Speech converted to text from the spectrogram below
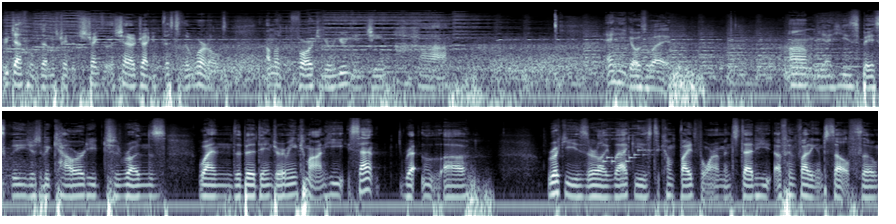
Your death will demonstrate the strength of the Shadow Dragon Fist to the world. I'm looking forward to your reunion, Jean. Ha And he goes away. Um, yeah, he's basically just a big coward. He just runs when there's a bit of danger. I mean, come on. He sent uh, rookies or like lackeys to come fight for him instead he, of him fighting himself. So,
